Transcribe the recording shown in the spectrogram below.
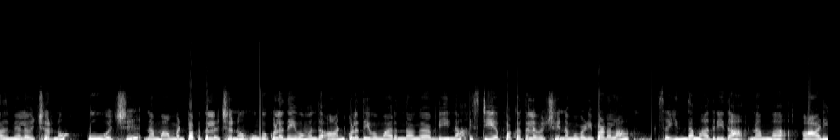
அது மேலே வச்சிடணும். பூ வச்சு நம்ம அம்மன் பக்கத்தில் வச்சிடணும். உங்கள் குலதெய்வம் வந்து ஆண் குலதெய்வமாக இருந்தாங்க அப்படின்னா கிறிஸ்டிய பக்கத்தில் வச்சு நம்ம வழிபடலாம். ஸோ இந்த மாதிரி தான் நம்ம ஆடி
